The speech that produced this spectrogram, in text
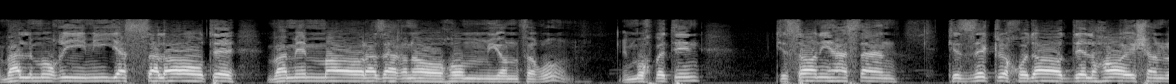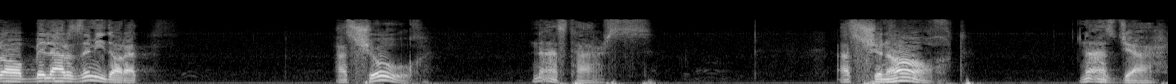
و المقیمی الصلاة و مما رزقناهم ینفقون. این مخبتین کسانی هستند که ذکر خدا دلهایشان را به لرزه می دارد از شوق نه از ترس. از شناخت نه از جهل.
